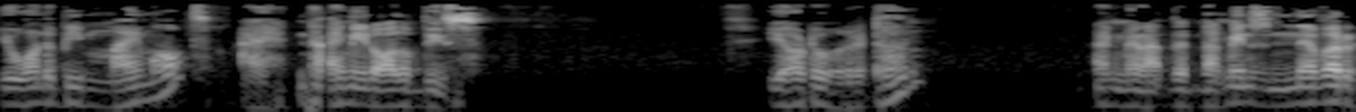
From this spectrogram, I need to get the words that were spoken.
You want to be my mouth? I, I need all of these. You have to return and that means never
